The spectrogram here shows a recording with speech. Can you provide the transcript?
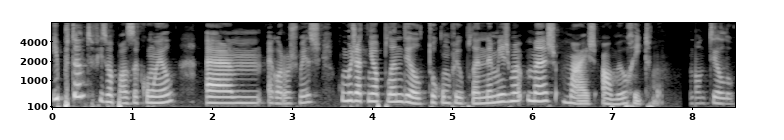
E portanto, fiz uma pausa com ele, um, agora uns meses, como eu já tinha o plano dele, estou a cumprir o plano na mesma, mas mais ao meu ritmo. Não tê-lo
